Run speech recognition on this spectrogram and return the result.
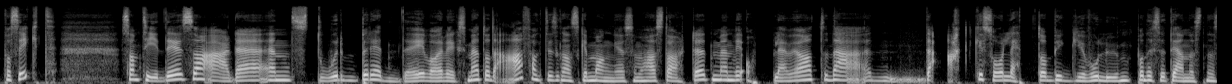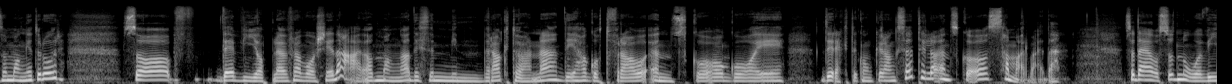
på sikt. Samtidig så er det en stor bredde i vår virksomhet, og det er faktisk ganske mange som har startet, men vi opplever jo at det er, det er ikke så lett å bygge volum på disse tjenestene som mange tror. Så det vi opplever fra vår side, er jo at mange av disse mindre aktørene, de har gått fra å ønske å gå i direkte konkurranse til å ønske å samarbeide. Så det er også noe vi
